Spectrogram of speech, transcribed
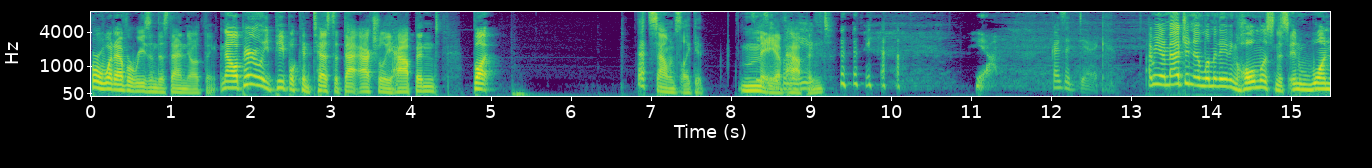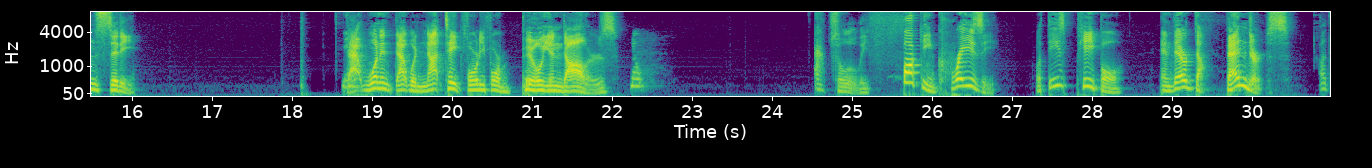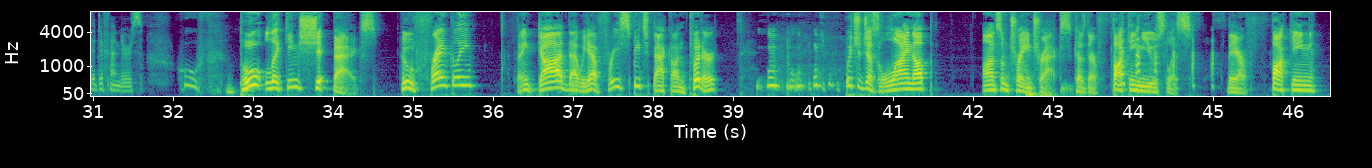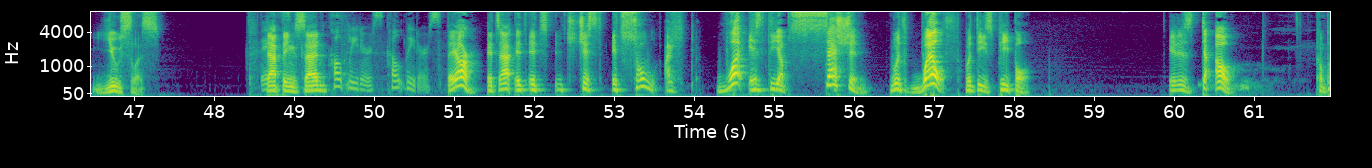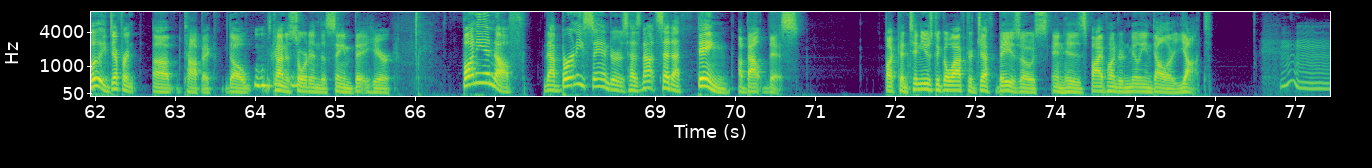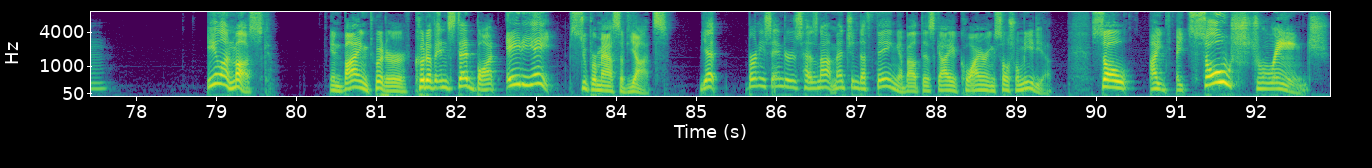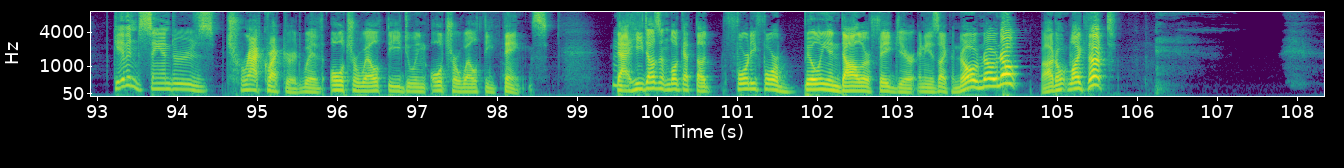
For whatever reason, this, that, and the other thing. Now, apparently, people contest that that actually happened, but that sounds like it may have happened. Yeah. Guy's a dick. I mean, imagine eliminating homelessness in one city. yeah. That wouldn't that would not take 44 billion dollars. Nope. Absolutely fucking crazy. What these people and their defenders, Oh, the defenders. Oof. bootlicking shitbags, who frankly, thank God that we have free speech back on Twitter. we should just line up on some train tracks because they're fucking useless. they are fucking useless. That being said- cult, cult leaders, cult leaders. They are. It's at it, it's it's just it's so I what is the obsession with wealth with these people? It is di- oh, completely different uh topic though. It's kind of sort of in the same bit here. Funny enough that Bernie Sanders has not said a thing about this, but continues to go after Jeff Bezos and his 500 million dollar yacht. Hmm. Elon Musk, in buying Twitter, could have instead bought 88 supermassive yachts. Yet, Bernie Sanders has not mentioned a thing about this guy acquiring social media. So, I it's so strange, given Sanders' track record with ultra wealthy doing ultra wealthy things, that he doesn't look at the $44 billion figure and he's like, no, no, no, I don't like that.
